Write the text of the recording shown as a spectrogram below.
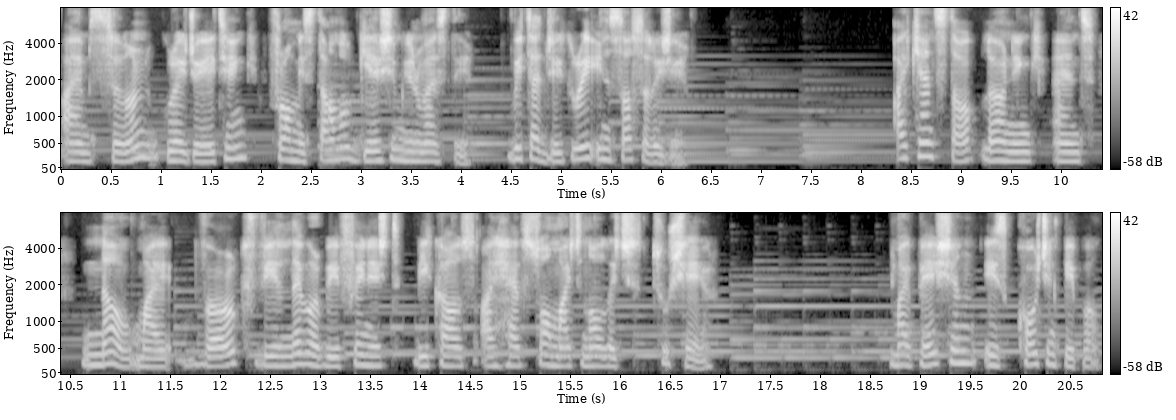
I am soon graduating from Istanbul Gelişim University with a degree in sociology. I can't stop learning and know my work will never be finished because I have so much knowledge to share. My passion is coaching people.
